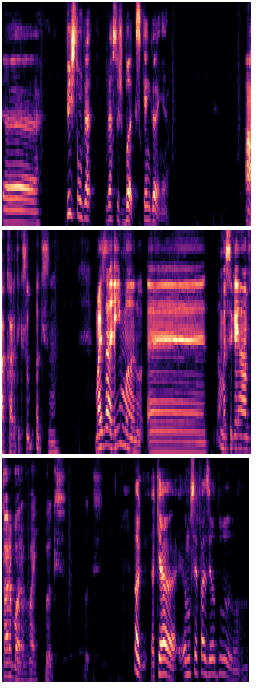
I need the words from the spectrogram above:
Uh, Piston versus Bucks, quem ganha? Ah, cara, tem que ser o Bucks, né? Mas aí, mano, é... Não, mas você ganha na vitória, bora, vai. Bucks. Bucks. Não, é que eu não sei fazer o do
